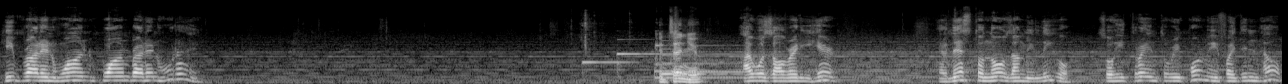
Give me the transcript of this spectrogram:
He brought in Juan, Juan brought in Jorge. Continue. I was already here. Ernesto knows I'm illegal, so he threatened to report me if I didn't help.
